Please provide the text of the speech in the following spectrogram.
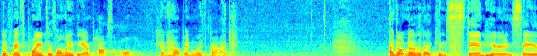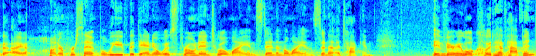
The fifth point is only the impossible can happen with God. I don't know that I can stand here and say that I 100% believe that Daniel was thrown into a lion's den and the lions didn't attack him. It very well could have happened.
